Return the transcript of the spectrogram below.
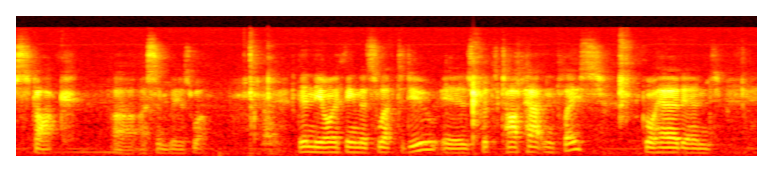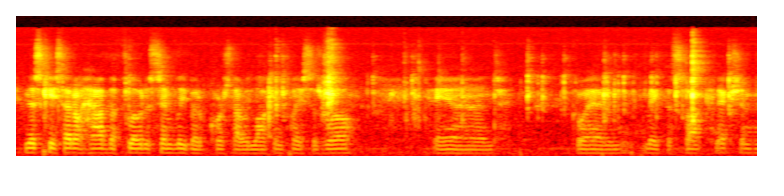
stock uh, assembly as well then the only thing that's left to do is put the top hat in place go ahead and in this case, I don't have the float assembly, but of course that would lock in place as well. And go ahead and make the stock connection.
